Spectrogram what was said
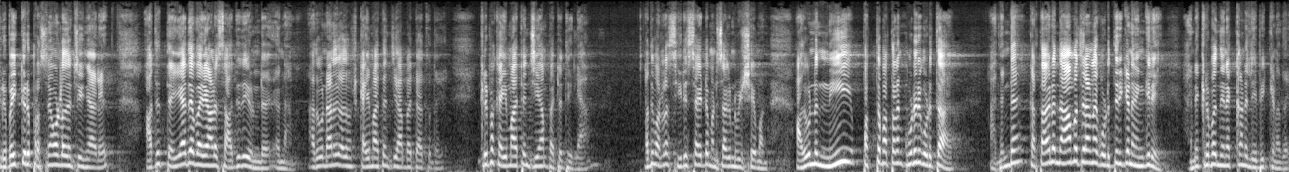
കൃപയ്ക്കൊരു പ്രശ്നമുള്ളതെന്ന് വെച്ച് കഴിഞ്ഞാൽ അത് തെയ്യാതെ വരാനുള്ള സാധ്യതയുണ്ട് എന്നാണ്. അതുകൊണ്ടാണ് അത് കൈമാറ്റം ചെയ്യാൻ പറ്റാത്തത്. കൃപ കൈമാറ്റം ചെയ്യാൻ പറ്റത്തില്ല. അത് വളരെ സീരിയസ് ആയിട്ട് മനസ്സിലാക്കേണ്ട വിഷയമാണ്. അതുകൊണ്ട് നീ പത്ത് പത്രം കൂടുതൽ കൊടുത്താൽ അതിന്റെ കർത്താവിന്റെ നാമത്തിലാണ് കൊടുത്തിരിക്കണമെങ്കിൽ അതിന്റെ കൃപ നിനക്കാണ് ലഭിക്കുന്നത്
